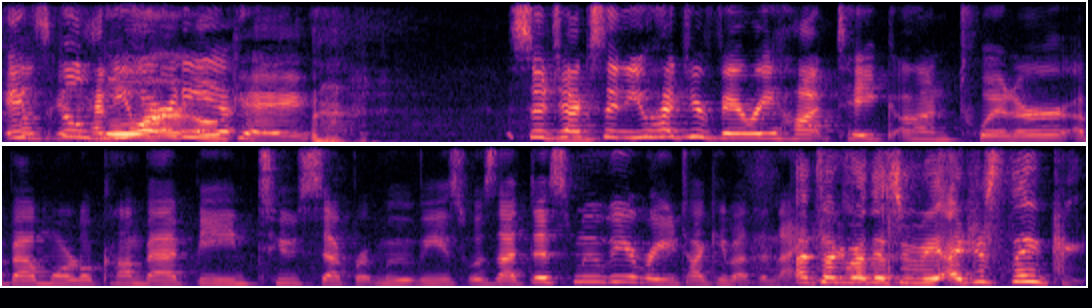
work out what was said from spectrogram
It's Okay, the have you lore, already- okay? So Jackson, you had your very hot take on Twitter about Mortal Kombat being two separate movies. Was that this movie, or were you talking about the 90s? I'm talking about this movie. I just think,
